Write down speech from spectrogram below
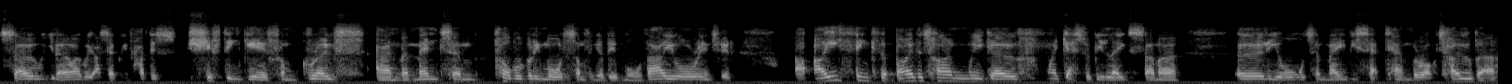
So, you know, I, I, said we've had this shifting gear from growth and momentum, probably more to something a bit more value oriented. I, I think that by the time we go, my guess would be late summer, early autumn, maybe September, October,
